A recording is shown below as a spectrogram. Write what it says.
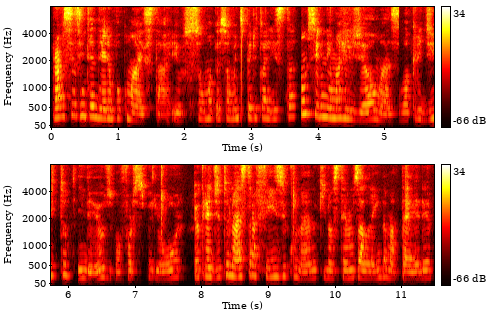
Pra vocês entenderem um pouco mais, tá? Eu sou uma pessoa muito espiritualista, não sigo nenhuma religião, mas eu acredito em Deus, uma força superior. Eu acredito no extrafísico, né? No que nós temos além da matéria.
